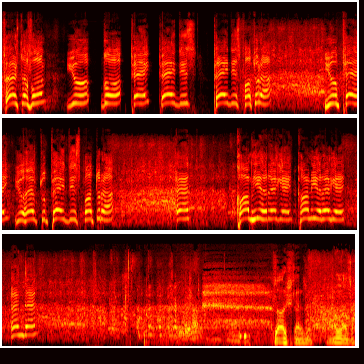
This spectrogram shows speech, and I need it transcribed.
First of all you go pay pay this pay this fatura. You pay you have to pay this fatura and come here again come here again and then Zor işler zor. Allah zor.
